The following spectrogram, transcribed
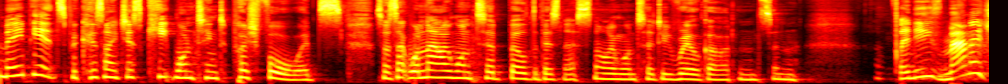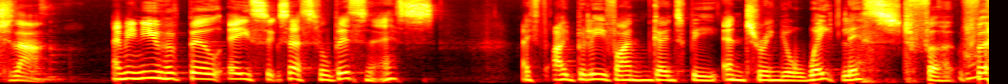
maybe it's because i just keep wanting to push forwards. So it's like well now i want to build the business. Now i want to do real gardens and and you've managed that. I mean you have built a successful business i, I believe i'm going to be entering your wait list for, for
